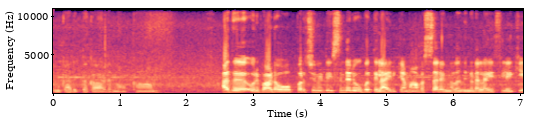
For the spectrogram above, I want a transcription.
നമുക്ക് അടുത്ത കാർഡ് നോക്കാം. അത് ഒരുപാട് ഓപ്പർച്യൂണിറ്റീസിന്റെ രൂപത്തിലായിരിക്കാം. അവസരങ്ങൾ നിങ്ങളുടെ ലൈഫിലേക്ക്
